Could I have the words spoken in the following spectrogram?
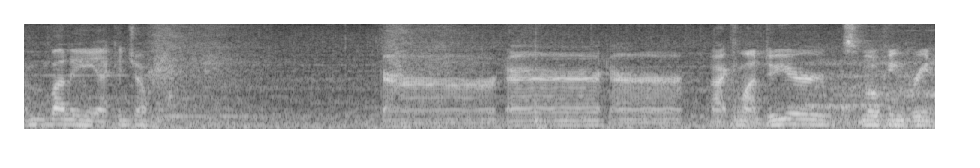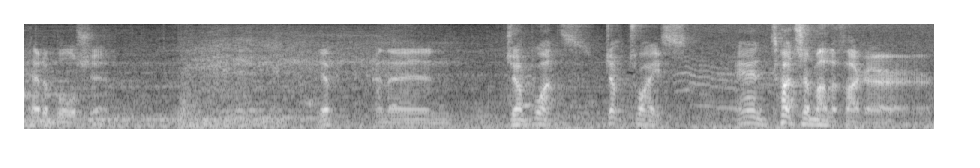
I'm a bunny, I can jump. Alright, come on, do your smoking green head of bullshit. Yep, and then jump once, jump twice, and touch a motherfucker!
